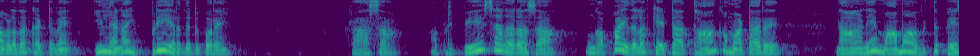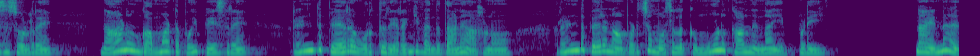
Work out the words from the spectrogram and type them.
அவ்வளோதான் கட்டுவேன். இல்லைன்னா இப்படியே இருந்துட்டு போகிறேன் ராசா அப்படி பேசாத ராசா உங்கள் அப்பா இதெல்லாம் கேட்டால் தாங்க மாட்டார். நானே மாமாவை விட்டு பேச சொல்கிறேன் நானும் உங்கள் அம்மாட்ட போய் பேசுகிறேன் ரெண்டு பேரை ஒருத்தர் இறங்கி வந்து தானே ஆகணும். ரெண்டு பேரும் நான் படித்த மொசலுக்கு மூணு கால் நின்னா எப்படி? நான் என்ன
